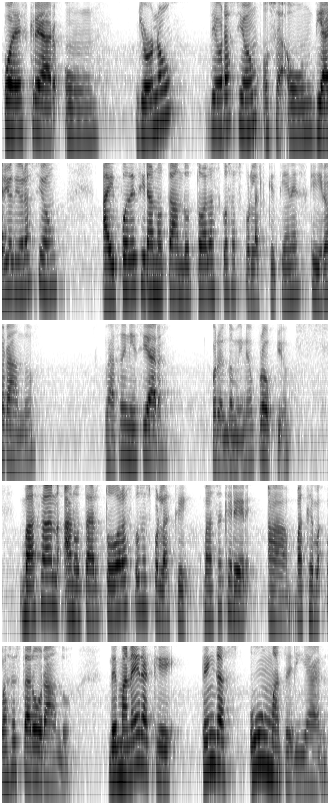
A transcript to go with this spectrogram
Puedes crear un journal de oración, o sea, un diario de oración. Ahí puedes ir anotando todas las cosas por las que tienes que ir orando. Vas a iniciar por el dominio propio. Vas a anotar todas las cosas por las que vas a querer, uh, que vas a estar orando. De manera que tengas un material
